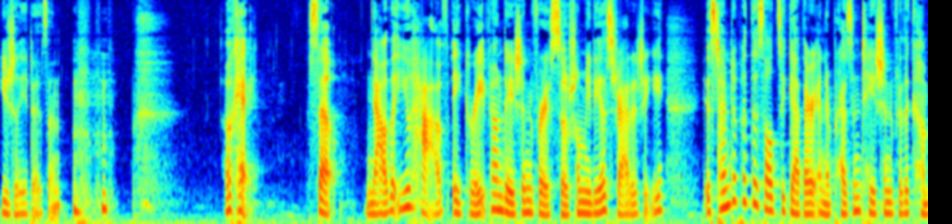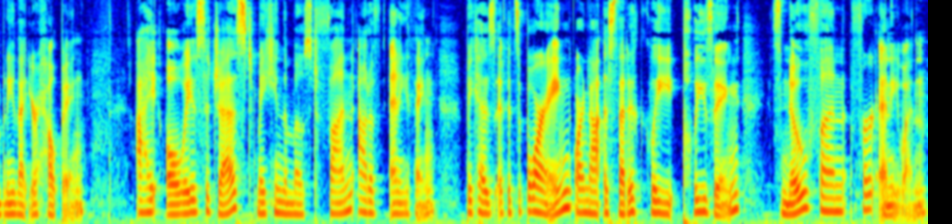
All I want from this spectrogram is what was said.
Usually it isn't. okay, so now that you have a great foundation for a social media strategy, it's time to put this all together in a presentation for the company that you're helping. I always suggest making the most fun out of anything because if it's boring or not aesthetically pleasing, it's no fun for anyone.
